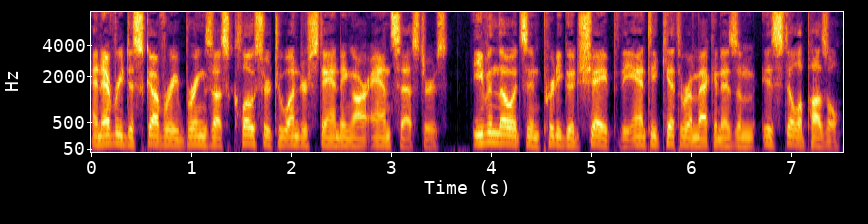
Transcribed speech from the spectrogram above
and every discovery brings us closer to understanding our ancestors. Even though it's in pretty good shape, the Antikythera mechanism is still a puzzle.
